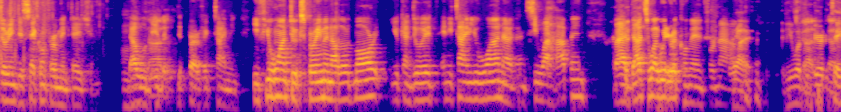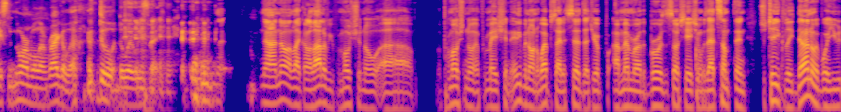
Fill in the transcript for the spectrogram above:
during the second fermentation that would be the, the perfect timing if you want to experiment a lot more you can do it anytime you want and, and see what happens. but that's what we recommend for now Right. If you want Got the it, beer to got it. taste normal and regular, do it the way we say. Now I know, like a lot of your promotional uh, promotional information, and even on the website, it said that you're a member of the Brewers Association. Was that something strategically done, or were you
